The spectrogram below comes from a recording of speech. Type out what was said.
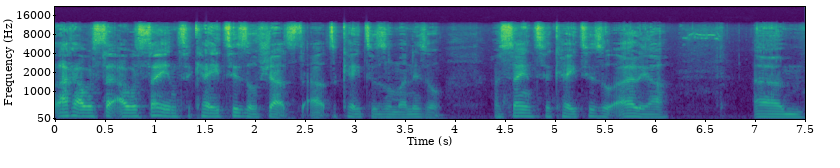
like I was, I was saying to Kay Tizzle, shouts out to Kay Tizzle, my nizzle. I was saying to Kay Tizzle earlier, um,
